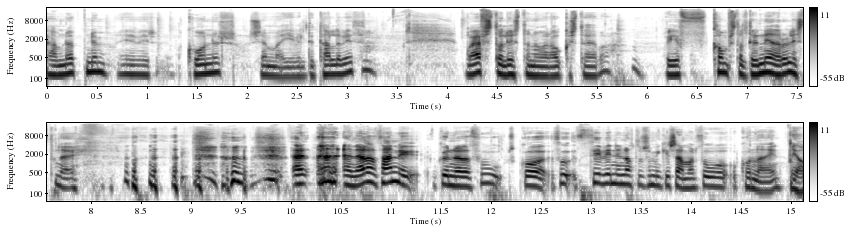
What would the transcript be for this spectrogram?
af nöfnum yfir konur sem að ég vildi tala við. Mm. og efst á listana var Efa mm og ég komst aldrei neðar á listan en, en er það þannig Gunnar að þú, sko, þú þið vinnir náttúrulega svo mikið saman, þú og konaðinn Já,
